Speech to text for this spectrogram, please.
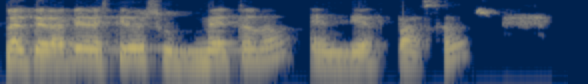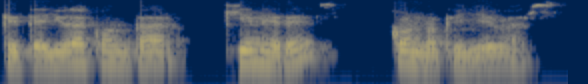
la terapia de estilo es un método en 10 pasos que te ayuda a contar quién eres con lo que llevas.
